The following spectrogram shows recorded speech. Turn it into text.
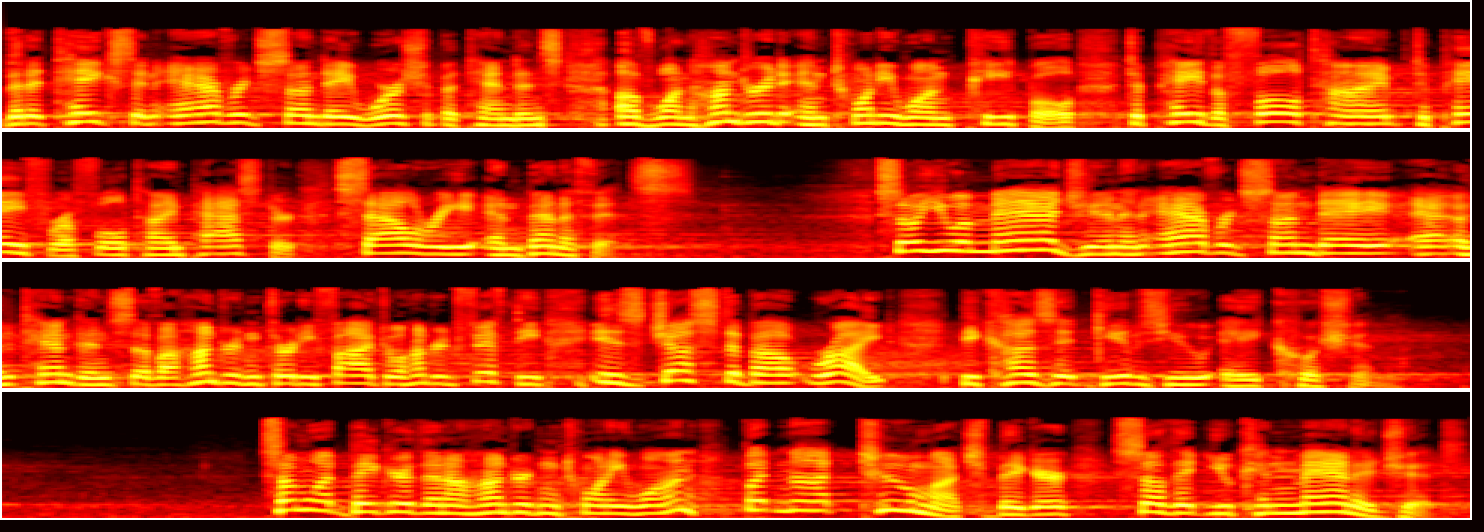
that it takes an average Sunday worship attendance of 121 people to pay the full time, to pay for a full time pastor, salary and benefits. So you imagine an average Sunday attendance of 135 to 150 is just about right because it gives you a cushion. Somewhat bigger than 121, but not too much bigger so that you can manage it.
